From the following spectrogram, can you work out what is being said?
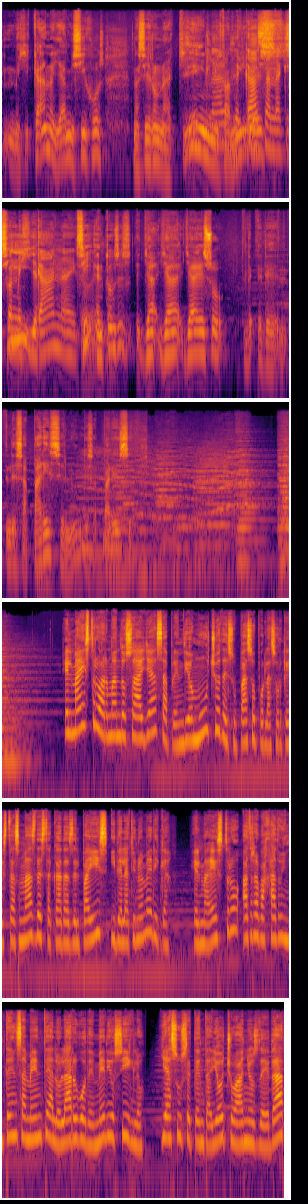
mexicano, ya mis hijos nacieron aquí, mi familia. Se casan aquí con mexicana y Sí, entonces ya, ya, ya eso desaparece, ¿no? Desaparece. El maestro Armando Sayas aprendió mucho de su paso por las orquestas más destacadas del país y de Latinoamérica. El maestro ha trabajado intensamente a lo largo de medio siglo y a sus 78 años de edad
